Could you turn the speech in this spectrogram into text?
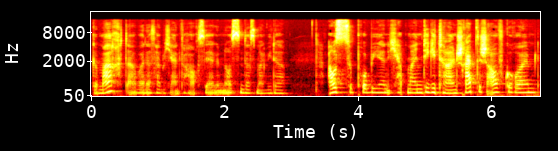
gemacht. Aber das habe ich einfach auch sehr genossen, das mal wieder auszuprobieren. Ich habe meinen digitalen Schreibtisch aufgeräumt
